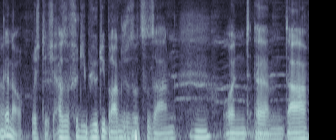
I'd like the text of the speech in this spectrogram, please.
Ja. Genau, richtig. Also für die Beauty-Branche sozusagen. Mhm. Und ähm, da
